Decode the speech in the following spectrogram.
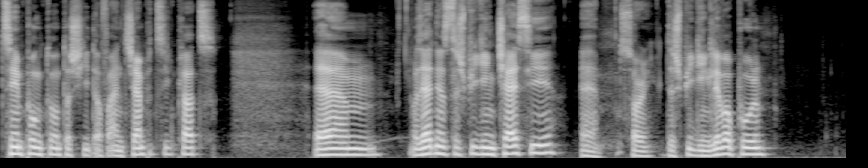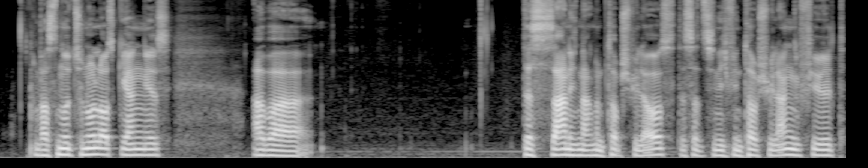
Zehn Punkte Unterschied auf einen Champions League Platz. Ähm, sie hatten jetzt das Spiel gegen Chelsea, äh, sorry, das Spiel gegen Liverpool was 0 zu 0 ausgegangen ist. Aber das sah nicht nach einem Topspiel aus. Das hat sich nicht wie ein Topspiel angefühlt.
